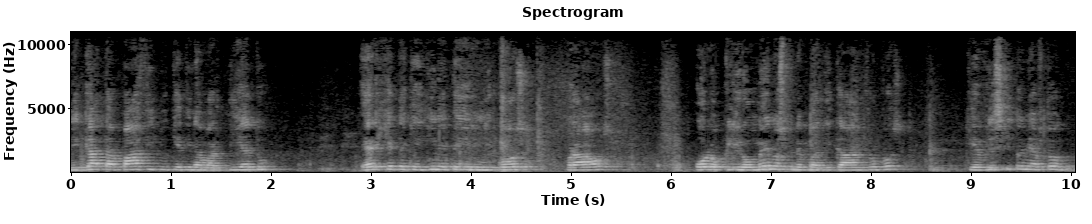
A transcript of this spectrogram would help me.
νικά τα πάθη του και την αμαρτία του, έρχεται και γίνεται ειρηνικός, πράος, ολοκληρωμένος πνευματικά άνθρωπος και βρίσκει τον εαυτό του.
